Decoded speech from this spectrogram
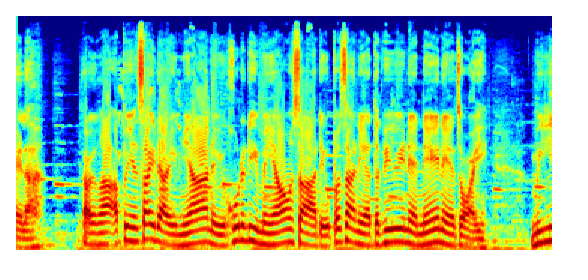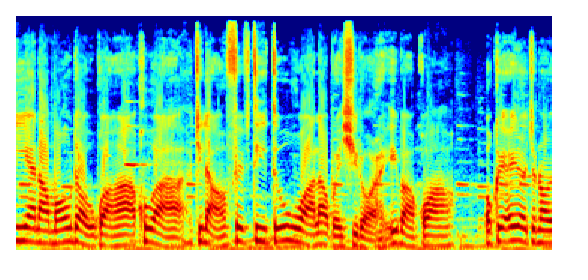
ရလား။ဟောငါအပင် site တာကြီးများနေပြီခုတတိမယောင်းစားတယ်ပတ်စံတွေကတဖြည်းဖြည်းနဲ့နည်းနေသွားပြီ။မီလီယံတော့မဟုတ်တော့ဘူးကွာငါအခုကကြည့်လောက်အောင်52ဟွာလောက်ပဲရှိတော့တယ်။အေးပါကွာ။ Okay အဲ့တော့ကျွန်တော်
